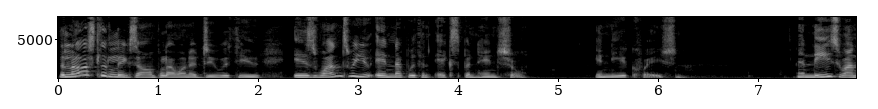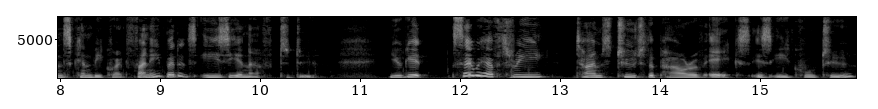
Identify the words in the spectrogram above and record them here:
The last little example I want to do with you is ones where you end up with an exponential in the equation. And these ones can be quite funny, but it's easy enough to do you get, say we have 3 times 2 to the power of x is equal to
